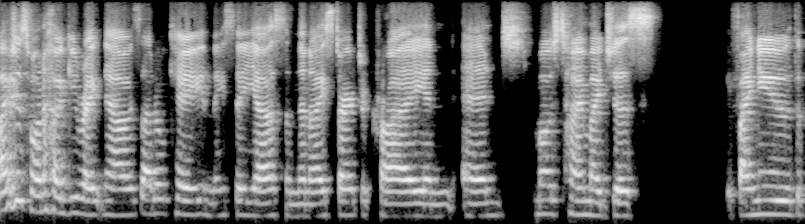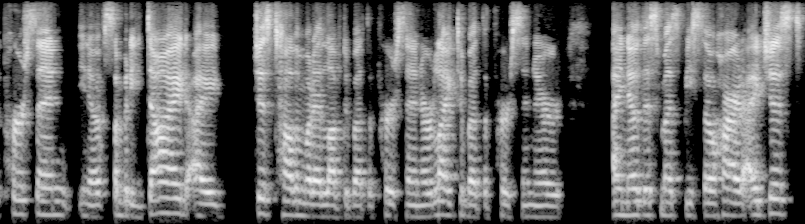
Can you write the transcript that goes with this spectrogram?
I just want to hug you right now. Is that okay? And they say yes. And then I start to cry. And and most time I just if I knew the person, you know, if somebody died, I just tell them what I loved about the person or liked about the person or I know this must be so hard. I just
